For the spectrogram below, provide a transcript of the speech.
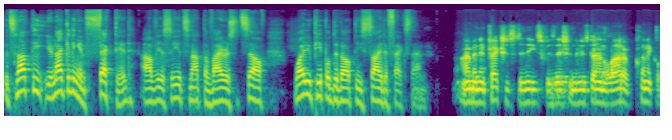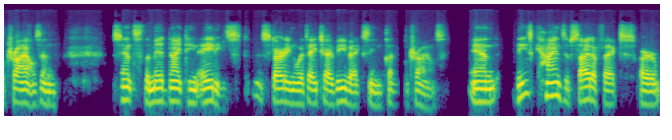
It's not the, you're not getting infected, obviously, it's not the virus itself. Why do people develop these side effects then? I'm an infectious disease physician who's done a lot of clinical trials, and since the mid 1980s, starting with HIV vaccine clinical trials. And these kinds of side effects are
